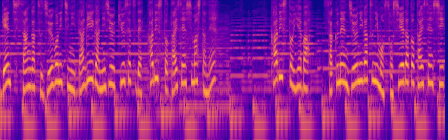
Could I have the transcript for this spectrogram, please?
現地3月15日にラリーガ29節でカディスと対戦しましたね。カディスといえば、昨年12月にもソシエダと対戦し、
